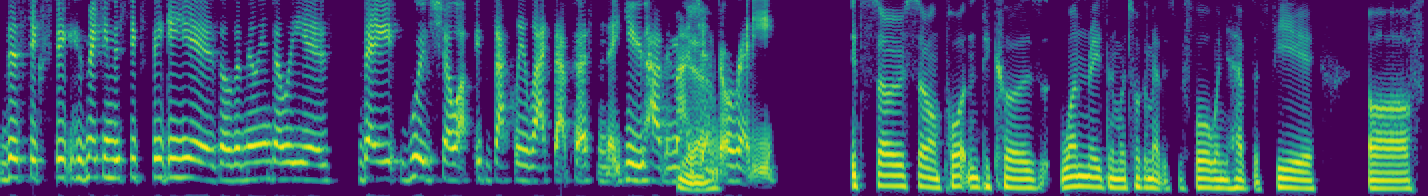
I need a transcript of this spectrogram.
the six fig- who's making the six figure years or the million dollar years, they would show up exactly like that person that you have imagined yeah. already. It's so, so important because one reason we're talking about this before, when you have the fear of,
